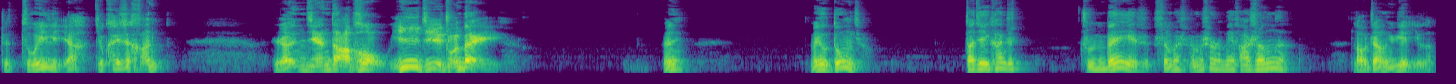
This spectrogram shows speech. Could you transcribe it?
这嘴里啊就开始喊：“人间大炮一级准备。”嗯，没有动静。大家一看，这准备是什么什么事都没发生啊！老章鱼也一愣，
